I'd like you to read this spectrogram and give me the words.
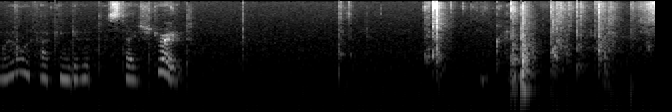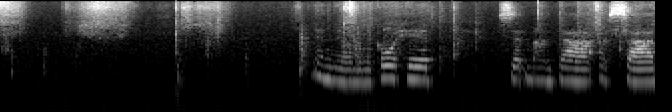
Well, if I can get it to stay straight. And now I'm going to go ahead, set my die aside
